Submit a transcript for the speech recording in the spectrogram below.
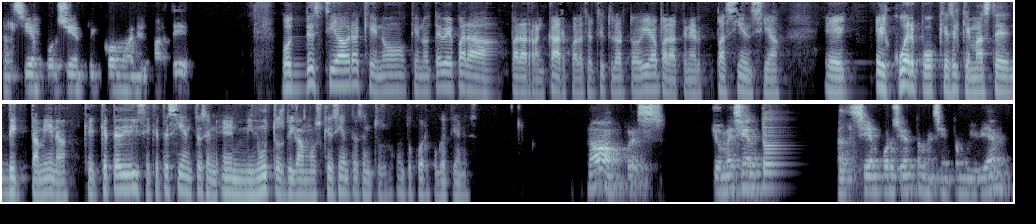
al 100% y como en el partido. Vos decía ahora que no, que no te ve para, para arrancar, para ser titular todavía, para tener paciencia. Eh, el cuerpo, que es el que más te dictamina, ¿qué, qué te dice? ¿Qué te sientes en, en, minutos, digamos? ¿Qué sientes en tu, en cuerpo que tienes? No, pues yo me siento al 100%, me siento muy bien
